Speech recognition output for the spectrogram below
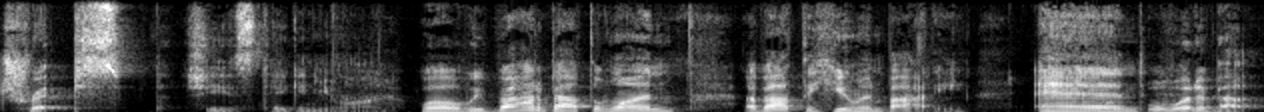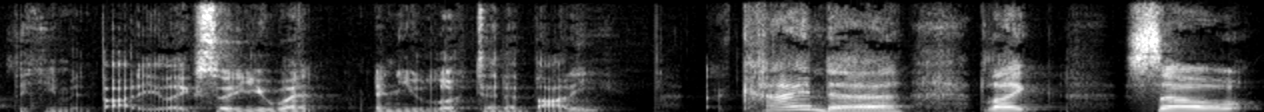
trips that she's taken you on? Well, we brought about the one about the human body. And Well, what about the human body? Like, so you went and you looked at a body? kinda like, so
